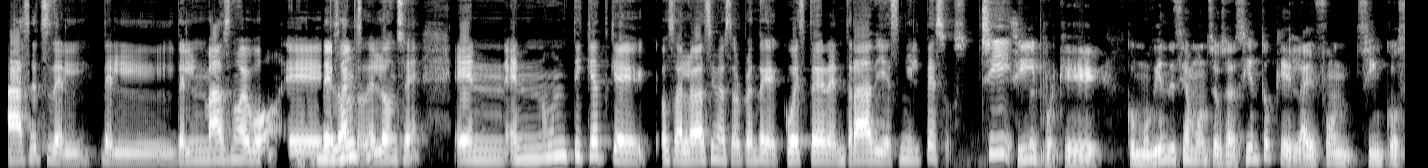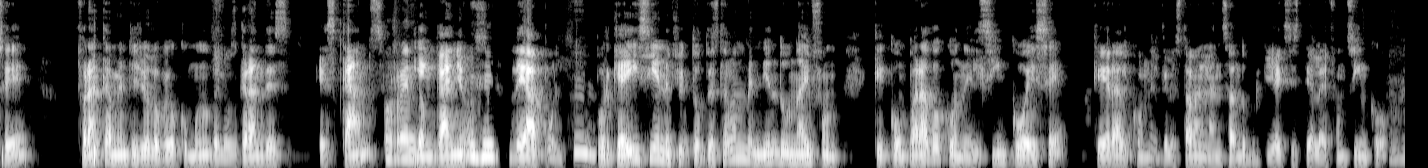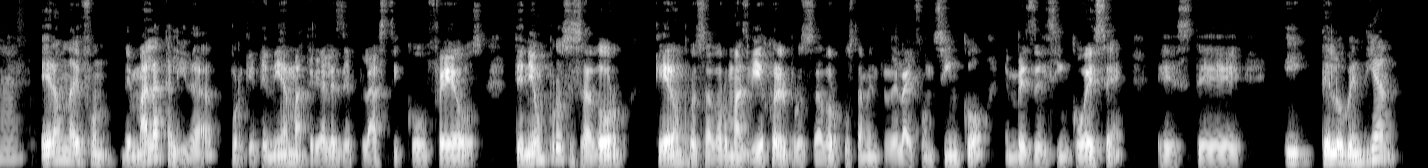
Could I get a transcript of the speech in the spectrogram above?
assets del, del, del más nuevo, eh, Del exacto, 11. del 11, en, en un ticket que, o sea, la verdad sí me sorprende que cueste de entrada 10 mil pesos. sí, Sí, porque como bien decía Monse, o sea, siento que el iPhone 5C, francamente yo lo veo como uno de los grandes scams Horrendo. y engaños de Apple. Hmm. Porque ahí sí, en efecto, te estaban vendiendo un iPhone que comparado con el 5S, que era el con el que lo estaban lanzando, porque ya existía el iPhone 5, era un iPhone de mala calidad, porque tenía materiales de plástico feos, tenía un procesador que era un procesador más viejo, era el procesador justamente del iPhone 5 en vez del 5S, este, y te lo vendían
